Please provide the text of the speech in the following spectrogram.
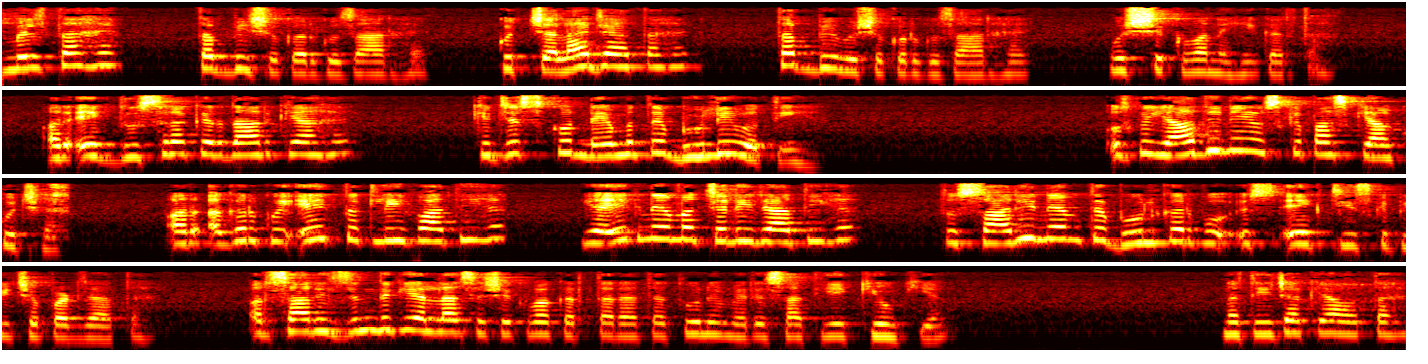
ملتا ہے تب بھی شکر گزار ہے۔ کچھ چلا جاتا ہے، تب بھی وہ شکر گزار ہے۔ وہ شکوا نہیں کرتا۔ اور ایک دوسرا کردار کیا ہے؟ کہ جس کو نعمتیں بھولی ہوتی ہیں۔ اس کو یاد ہی نہیں اس کے پاس کیا کچھ ہے۔ اور اگر کوئی ایک تکلیف آتی ہے یا ایک نعمت چلی جاتی ہے، تو ساری نعمتیں بھول کر وہ اس ایک چیز کے پیچھے پڑ جاتا ہے۔ اور ساری زندگی اللہ سے شکوا کرتا رہتا ہے، تو نے میرے ساتھ یہ کیوں کیا؟ نتیجہ کیا ہوتا ہے؟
